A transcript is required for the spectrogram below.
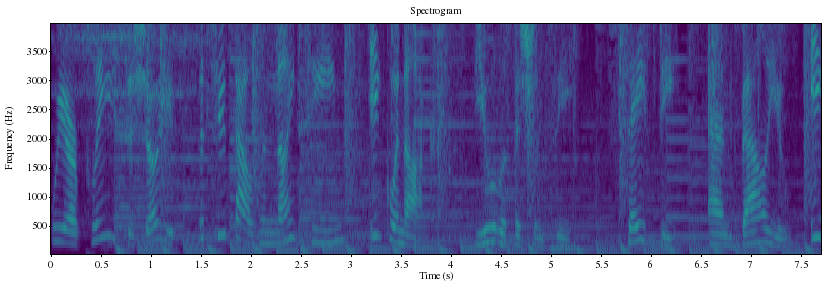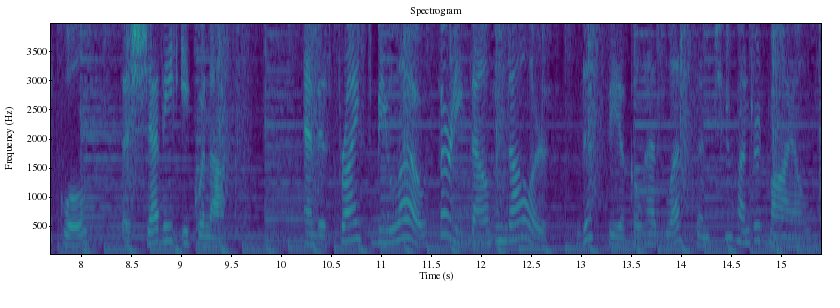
We are pleased to show you the 2019 Equinox. Fuel efficiency, safety, and value equals the Chevy Equinox and is priced below $30,000. This vehicle has less than 200 miles.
